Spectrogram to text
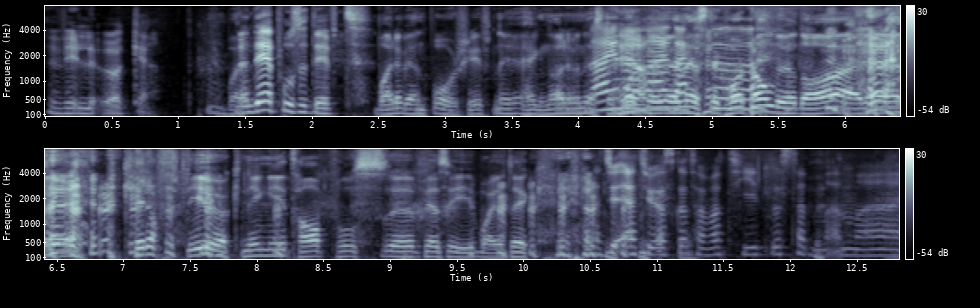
vil øke. Bare, Men det er positivt. Bare vent på overskriften i Hegnar neste, nei, nei, nei, neste kvartal. Du, da er det kraftig økning i tap hos eh, PCI Biotech. Jeg tror, jeg tror, jeg skal ta meg tid til å sende en uh,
